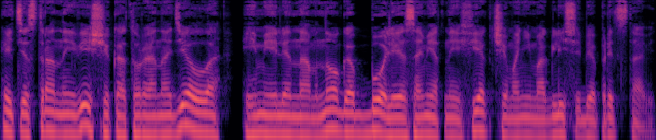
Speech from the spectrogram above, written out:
эти странные вещи, которые она делала, имели намного более заметный эффект, чем они могли себе представить.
